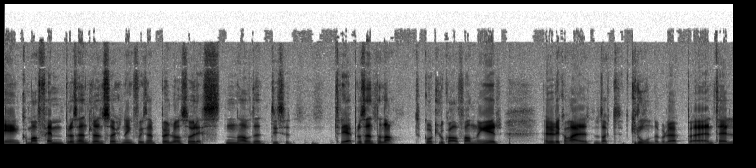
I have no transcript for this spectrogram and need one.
1,5% lønnsøkning f.eks., og så resten av det, disse 3% da, går til lokalforhandlinger. Eller det kan være sagt, et kronebeløp. NTL,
